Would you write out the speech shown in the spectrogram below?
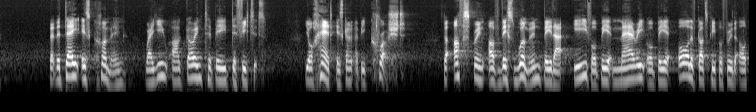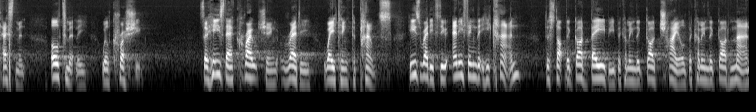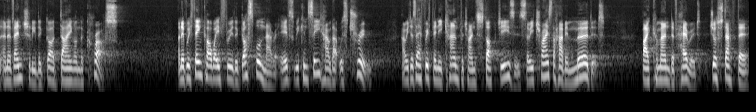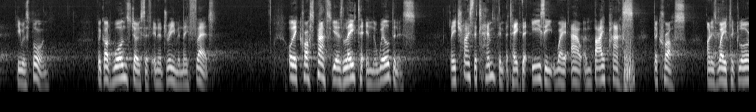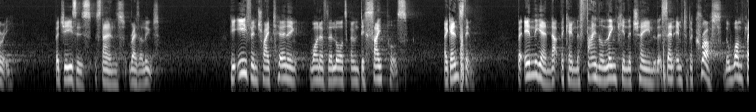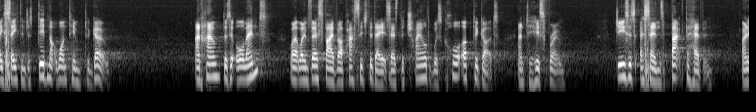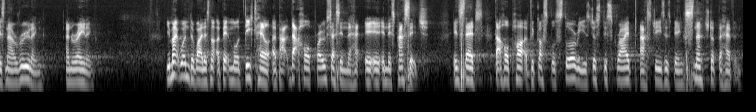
that the day is coming where you are going to be defeated. Your head is going to be crushed. The offspring of this woman, be that Eve or be it Mary or be it all of God's people through the Old Testament, ultimately will crush you. So he's there crouching, ready, waiting to pounce. He's ready to do anything that he can to stop the God baby becoming the God child, becoming the God man, and eventually the God dying on the cross. And if we think our way through the gospel narratives, we can see how that was true. How he does everything he can to try and stop Jesus. So he tries to have him murdered by command of Herod just after he was born. But God warns Joseph in a dream and they fled. Or they cross paths years later in the wilderness. And he tries to tempt him to take the easy way out and bypass the cross on his way to glory. But Jesus stands resolute. He even tried turning one of the Lord's own disciples against him. But in the end, that became the final link in the chain that sent him to the cross, the one place Satan just did not want him to go. And how does it all end? Well, in verse 5 of our passage today, it says, The child was caught up to God and to his throne. Jesus ascends back to heaven and is now ruling and reigning. You might wonder why there's not a bit more detail about that whole process in, the, in this passage. Instead, that whole part of the gospel story is just described as Jesus being snatched up to heaven.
